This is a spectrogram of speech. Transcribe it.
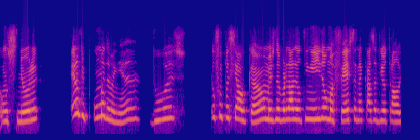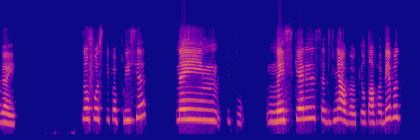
um senhor eram tipo uma da manhã, duas, ele foi passear o cão, mas na verdade ele tinha ido a uma festa na casa de outro alguém. Se não fosse tipo a polícia, nem tipo, nem sequer se adivinhava que ele estava bêbado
